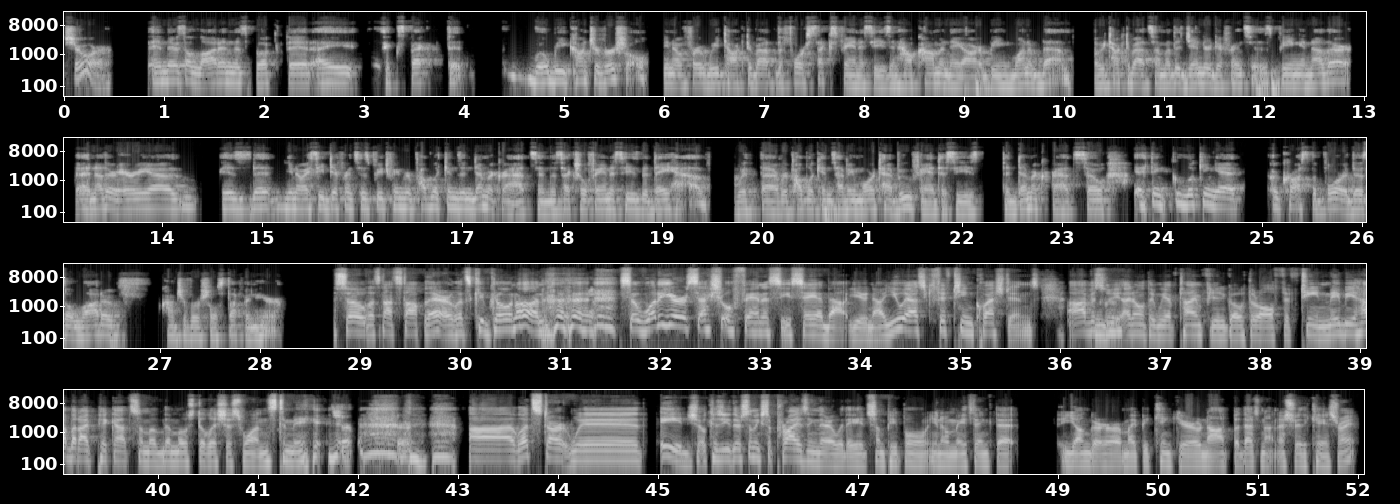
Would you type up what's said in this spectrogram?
Sure. And there's a lot in this book that I expect that will be controversial. You know, for we talked about the four sex fantasies and how common they are being one of them. We talked about some of the gender differences being another. Another area is that, you know, I see differences between Republicans and Democrats and the sexual fantasies that they have, with uh, Republicans having more taboo fantasies than Democrats. So I think looking at across the board, there's a lot of controversial stuff in here. So let's not stop there. Let's keep going on. so, what do your sexual fantasies say about you? Now, you ask 15 questions. Obviously, mm-hmm. I don't think we have time for you to go through all 15. Maybe, how about I pick out some of the most delicious ones to me? Sure. sure. Uh, let's start with age, because there's something surprising there with age. Some people, you know, may think that younger or might be kinkier or not, but that's not necessarily the case, right?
